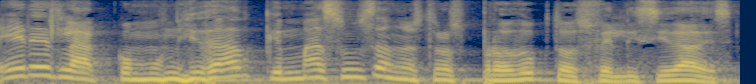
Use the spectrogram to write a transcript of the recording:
Eres la comunidad que más usa nuestros productos. Felicidades.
